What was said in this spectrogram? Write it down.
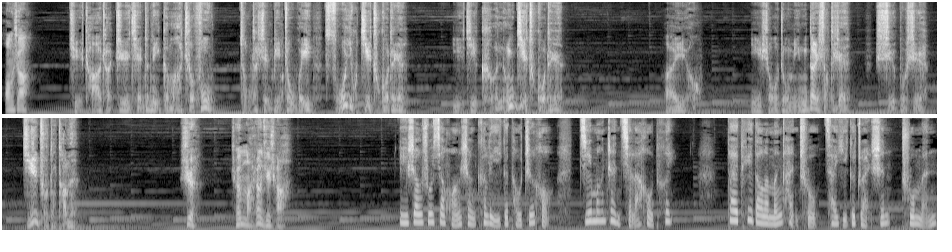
皇上，去查查之前的那个马车夫，从他身边周围所有接触过的人，以及可能接触过的人。还有，你手中名单上的人，是不是接触到他们？是，臣马上去查。李尚书向皇上磕了一个头之后，急忙站起来后退，待退到了门槛处，才一个转身出门，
